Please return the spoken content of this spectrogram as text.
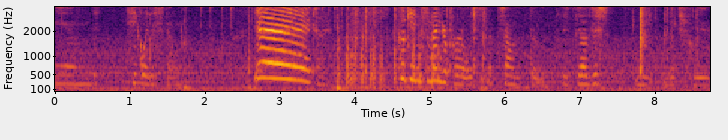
and take away the stone. Yay! Okay. Cooking some ender pearls. That sounds just that's weird.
